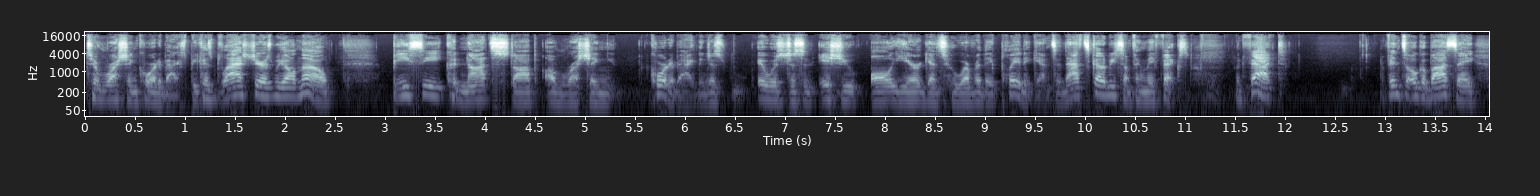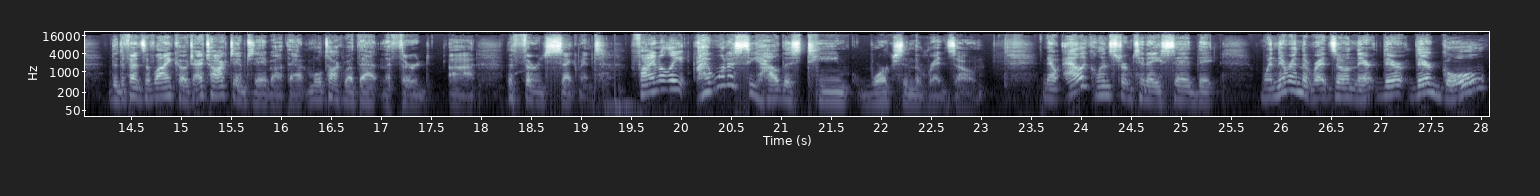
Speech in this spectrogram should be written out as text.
to rushing quarterbacks because last year, as we all know, BC could not stop a rushing quarterback. They just it was just an issue all year against whoever they played against, and that's got to be something they fixed. In fact, Vince Oghobaase, the defensive line coach, I talked to him today about that, and we'll talk about that in the third uh, the third segment. Finally, I want to see how this team works in the red zone. Now, Alec Lindstrom today said that when they're in the red zone, their their their goal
